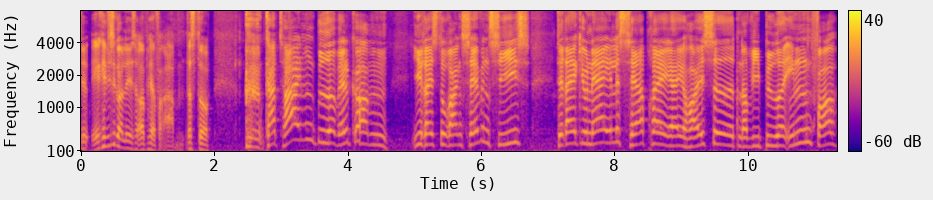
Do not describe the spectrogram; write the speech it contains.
det, jeg kan lige så godt læse op her fra appen. Der står... Kaptajnen byder velkommen i restaurant Seven Seas. Det regionale særpræg er i højsædet, når vi byder indenfor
